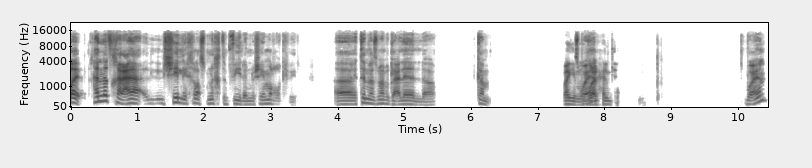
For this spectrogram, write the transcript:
طيب خلينا ندخل على الشيء اللي خلاص بنختم فيه لأنه شيء مرة كبير. آه ما بقى عليه إلا كم؟ باقي أسبوعين؟ موضوع الحلقة. أسبوعين؟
